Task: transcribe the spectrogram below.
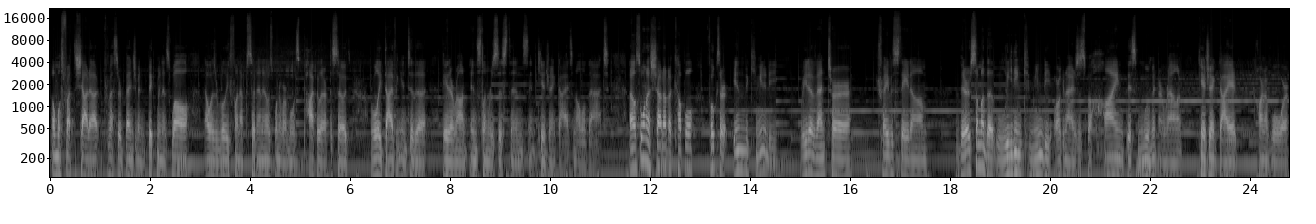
Almost forgot to shout out Professor Benjamin Bikman as well. That was a really fun episode, and it was one of our most popular episodes, really diving into the data around insulin resistance and ketogenic diets and all of that. I also want to shout out a couple folks that are in the community. Rita Venter, Travis Statham. They're some of the leading community organizers behind this movement around ketogenic diet, carnivore,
